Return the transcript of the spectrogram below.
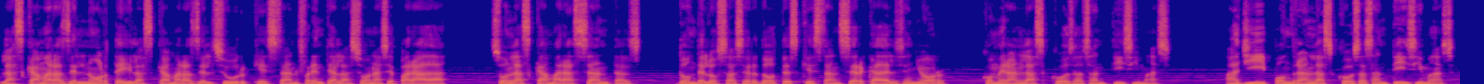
las cámaras del norte y las cámaras del sur que están frente a la zona separada son las cámaras santas, donde los sacerdotes que están cerca del Señor comerán las cosas santísimas. Allí pondrán las cosas santísimas,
